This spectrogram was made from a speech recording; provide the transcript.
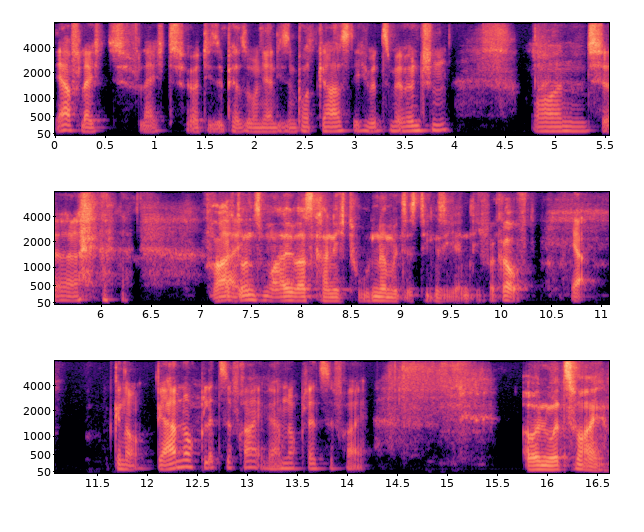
ja, vielleicht, vielleicht hört diese Person ja diesen Podcast. Ich würde es mir wünschen. Und äh, fragt uns mal, was kann ich tun, damit das Ding sich endlich verkauft. Ja, genau. Wir haben noch Plätze frei. Wir haben noch Plätze frei. Aber nur zwei.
